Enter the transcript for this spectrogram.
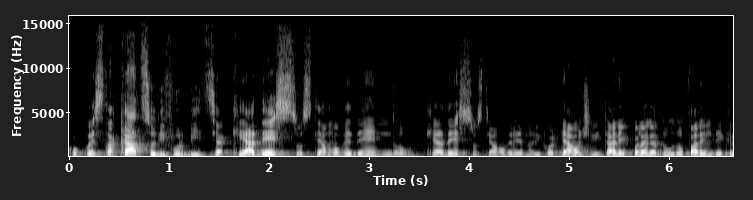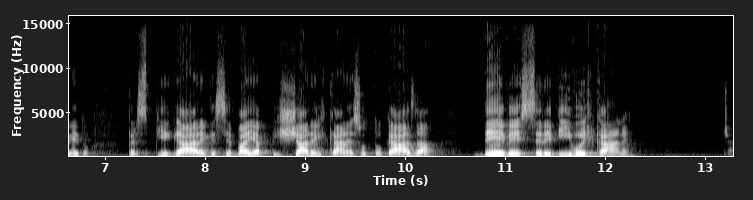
con questa cazzo di furbizia che adesso stiamo vedendo, che adesso stiamo vedendo, ricordiamoci l'Italia è quella che ha dovuto fare il decreto per spiegare che se vai a pisciare il cane sotto casa deve essere vivo il cane. Cioè,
